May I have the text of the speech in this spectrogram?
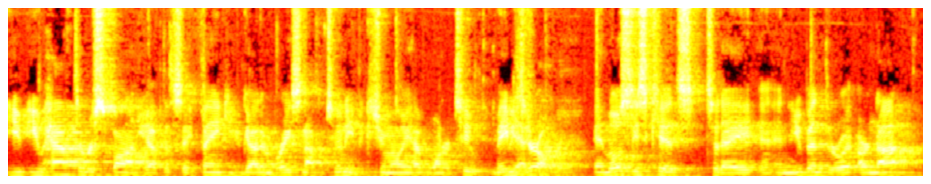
You, you have to respond. You have to say thank you. You got to embrace an opportunity because you only have one or two, maybe Definitely. zero. And most of these kids today, and, and you've been through it, are not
